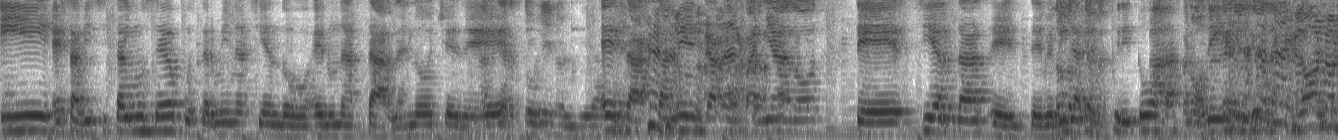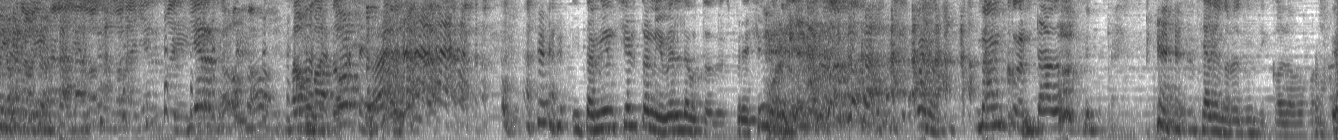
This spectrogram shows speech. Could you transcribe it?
Y esa visita al museo pues termina siendo en una tarde, noche Una de... tertulia inolvidable. Exactamente, acompañado de ciertas este, No bebidas quemes. espirituosas. Ah, perdón, No, dije dije- quemar. No, no, dije no, a no, no, ayer no es cierto. No Vamos a pasó. corte, ¿verdad? Y también cierto nivel de autodesprecio, porque bueno, me han contado. Si alguien conoce un psicólogo, por favor.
